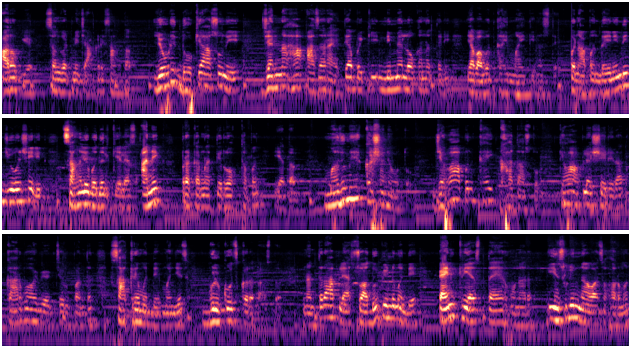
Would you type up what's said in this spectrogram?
आरोग्य संघटनेचे आकडे सांगतात. एवढे धोके असूनही ज्यांना हा आजार आहे त्यापैकी निम्म्या लोकांना तरी याबाबत काही माहिती नसते. पण आपण दैनंदिन जीवनशैलीत चांगले बदल केल्यास अनेक प्रकरणात ते रोखता येतात. मधुमेह कशाने होतो? जेव्हा आपण काही खात असतो तेव्हा आपल्या शरीरात कार्बोहायड्रेटचे रूपांतर साखरेमध्ये म्हणजेच ग्लुकोज करत असतं. नंतर आपल्या स्वादुपिंडमध्ये पॅनक्रियास तयार होणारं इन्सुलिन नावाचं हॉर्मोन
